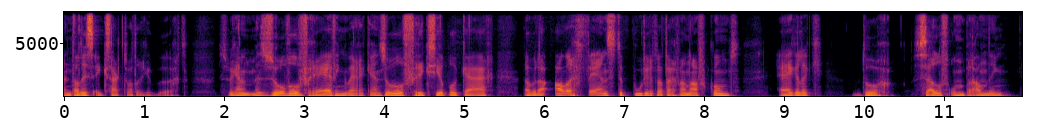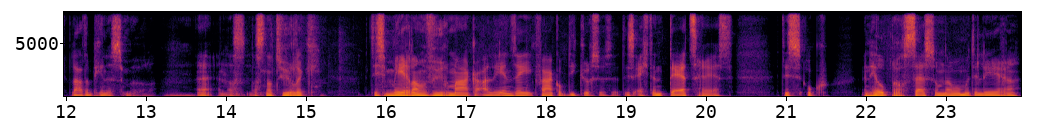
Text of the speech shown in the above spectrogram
En dat is exact wat er gebeurt. Dus we gaan met zoveel wrijving werken en zoveel frictie op elkaar, dat we dat allerfijnste poeder dat daarvan afkomt, eigenlijk door zelfontbranding laten beginnen smeulen. Hè, En dat is, dat is natuurlijk... Het is meer dan vuur maken alleen, zeg ik vaak op die cursussen. Het is echt een tijdsreis. Het is ook een heel proces, omdat we moeten leren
